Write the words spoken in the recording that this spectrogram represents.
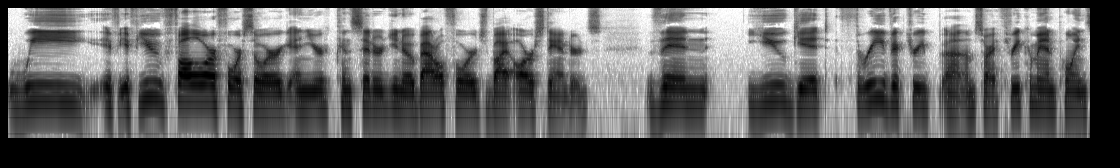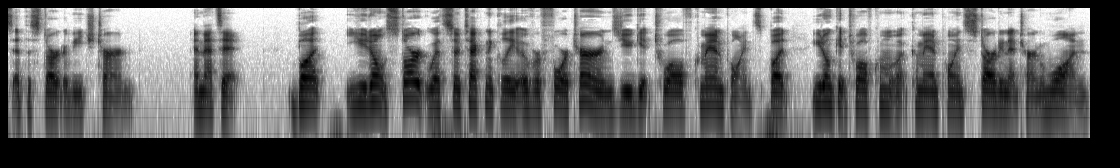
we if if you follow our force org and you're considered you know battle forged by our standards, then you get three victory. Uh, I'm sorry, three command points at the start of each turn, and that's it. But you don't start with so technically over four turns you get 12 command points, but you don't get 12 com- command points starting at turn one.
